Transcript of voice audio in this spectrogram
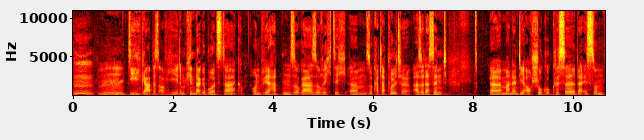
Die gab es auf jedem Kindergeburtstag und wir hatten sogar so richtig ähm, so Katapulte. Also das sind, äh, man nennt die auch Schokoküsse, da ist so ein,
